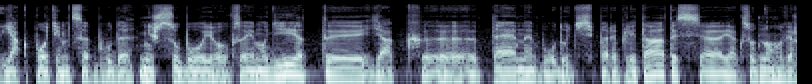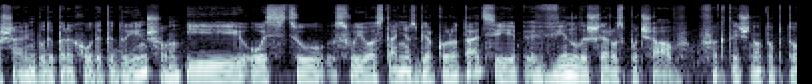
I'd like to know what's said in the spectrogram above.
як потім це буде між собою взаємодіяти, як теми будуть переплітатися, як з одного вірша він буде переходити до іншого. І ось цю свою останню збірку ротації він лише розпочав. Фактично, тобто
